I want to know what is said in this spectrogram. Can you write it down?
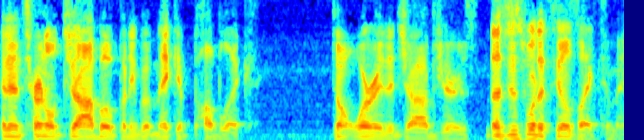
an internal job opening, but make it public. Don't worry, the job's yours." That's just what it feels like to me.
